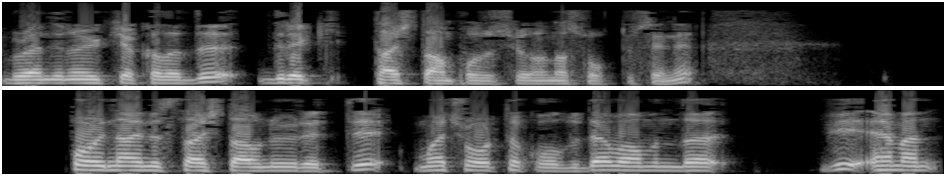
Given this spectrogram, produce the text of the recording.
Brandon Ayuk yakaladı. Direkt touchdown pozisyonuna soktu seni. 49ers touchdown'u üretti. Maç ortak oldu. Devamında bir hemen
